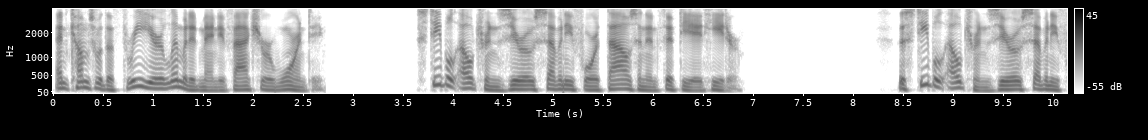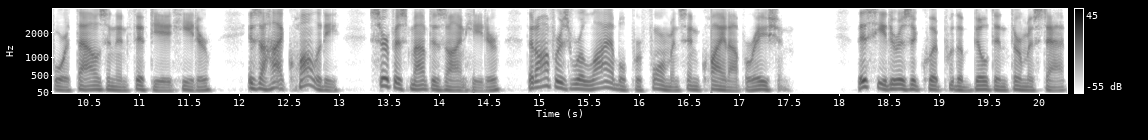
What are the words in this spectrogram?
and comes with a 3-year limited manufacturer warranty. Stiebel Eltron 074058 heater The Stiebel Eltron 074058 heater is a high-quality, surface mount design heater that offers reliable performance and quiet operation. This heater is equipped with a built-in thermostat,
